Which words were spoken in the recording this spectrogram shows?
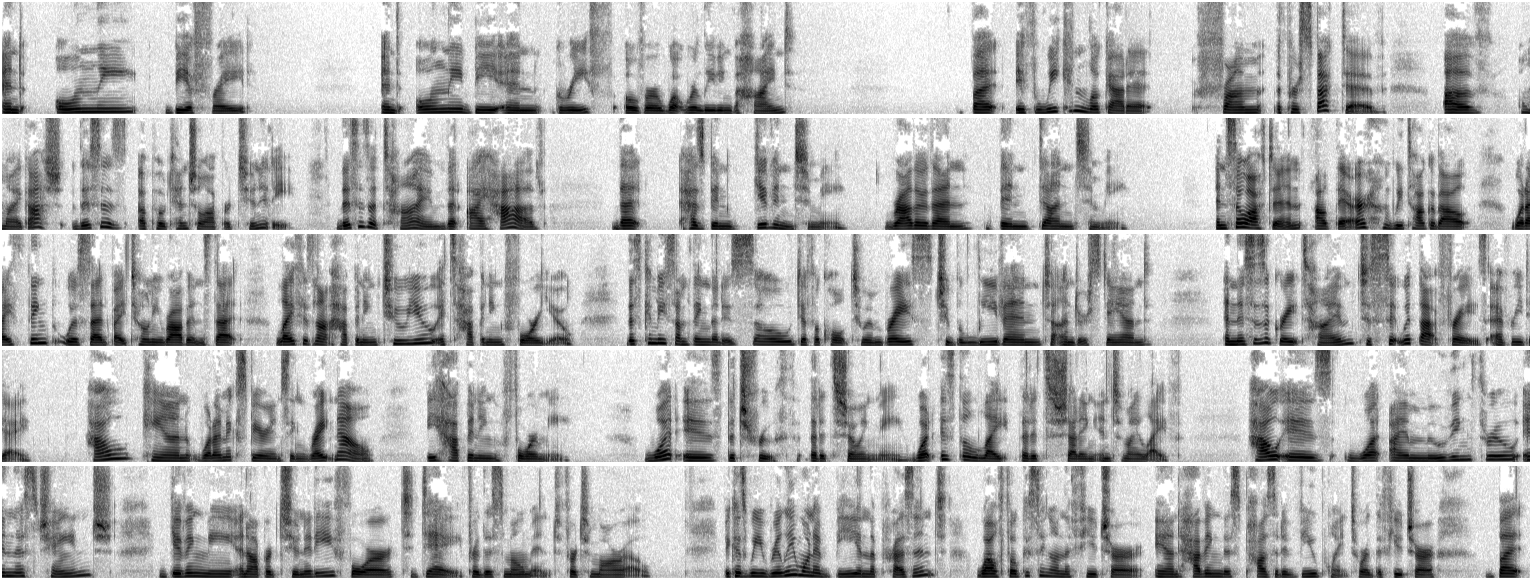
and only be afraid and only be in grief over what we're leaving behind. But if we can look at it from the perspective of, oh my gosh, this is a potential opportunity. This is a time that I have that has been given to me rather than been done to me. And so often out there, we talk about what I think was said by Tony Robbins that Life is not happening to you, it's happening for you. This can be something that is so difficult to embrace, to believe in, to understand. And this is a great time to sit with that phrase every day. How can what I'm experiencing right now be happening for me? What is the truth that it's showing me? What is the light that it's shedding into my life? How is what I'm moving through in this change giving me an opportunity for today, for this moment, for tomorrow? Because we really want to be in the present while focusing on the future and having this positive viewpoint toward the future, but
